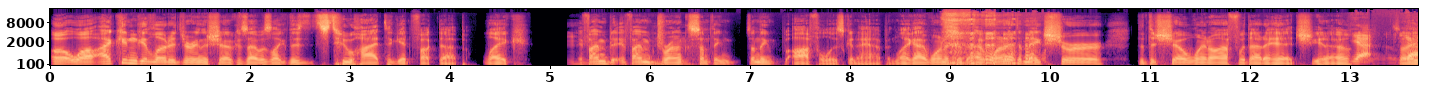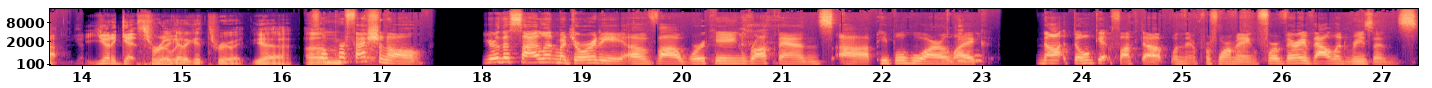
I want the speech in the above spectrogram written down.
oh well i couldn't get loaded during the show because i was like this it's too hot to get fucked up like if I'm if I'm drunk, something something awful is going to happen. Like I wanted to I wanted to make sure that the show went off without a hitch. You know, Yeah, So yeah. you got to get I, through got to it. get through it. Yeah. so Um, professional. You're the silent majority of uh, working rock bands. Uh, people who are like not don't get fucked up when they're performing for very valid reasons.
